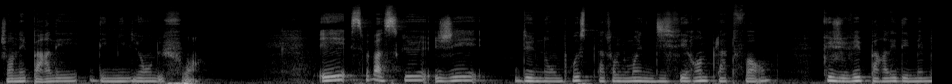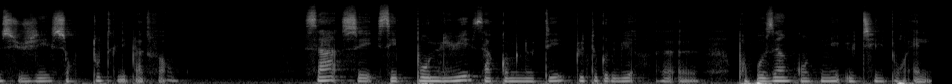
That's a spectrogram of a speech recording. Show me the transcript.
J'en ai parlé des millions de fois. Et c'est pas parce que j'ai de nombreuses plateformes, du moins différentes plateformes, que je vais parler des mêmes sujets sur toutes les plateformes. Ça, c'est polluer sa communauté plutôt que de lui euh, euh, proposer un contenu utile pour elle.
